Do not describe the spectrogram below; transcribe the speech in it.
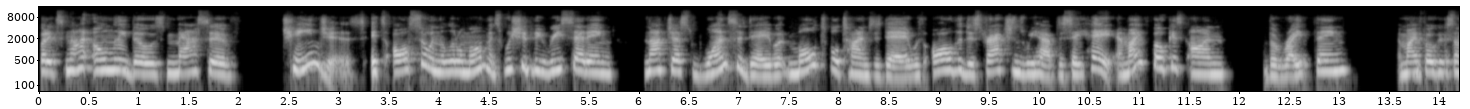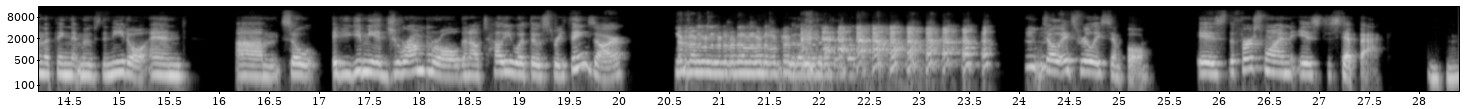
But it's not only those massive changes, it's also in the little moments. We should be resetting not just once a day, but multiple times a day with all the distractions we have to say, hey, am I focused on the right thing? Am I focused on the thing that moves the needle? And um, so if you give me a drum roll, then I'll tell you what those three things are. so it's really simple. Is the first one is to step back. Mm-hmm.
